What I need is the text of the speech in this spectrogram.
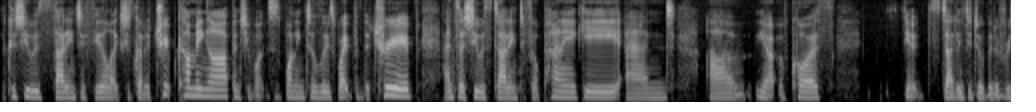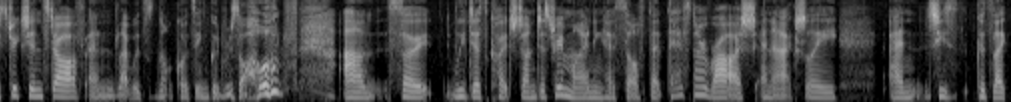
because she was starting to feel like she's got a trip coming up and she wants wanting to lose weight for the trip and so she was starting to feel panicky and um, you know of course you know, starting to do a bit of restriction stuff, and that was not causing good results. Um, so we just coached on just reminding herself that there's no rush, and actually, and she's because like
